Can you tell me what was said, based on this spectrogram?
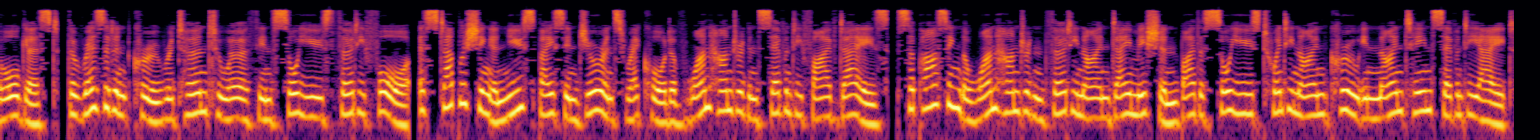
August, the resident crew returned to Earth in Soyuz 34, establishing a new space endurance record of 175 days, surpassing the 139-day mission by the Soyuz 29 crew in 1978.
